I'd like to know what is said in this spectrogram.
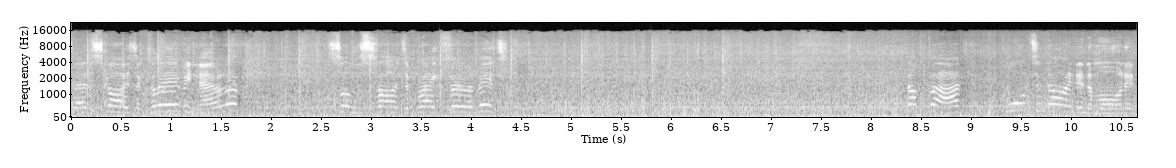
So the skies are clearing now, look. Sun's starting to break through a bit. Not bad. Quarter nine in the morning.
